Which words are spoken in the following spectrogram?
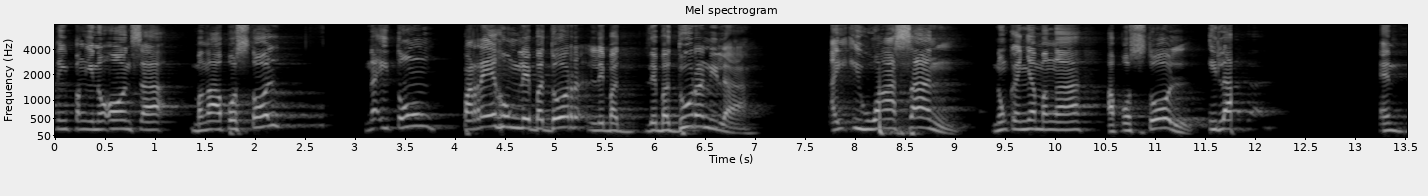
ating Panginoon sa mga apostol? Na itong parehong lebador, lebad, lebadura nila ay iwasan nung kanya mga apostol, ilagan. And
